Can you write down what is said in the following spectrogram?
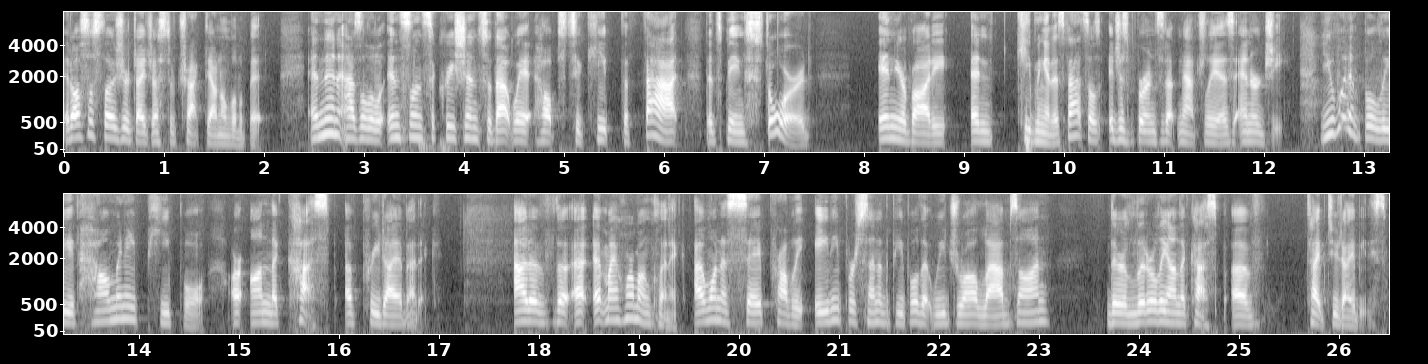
It also slows your digestive tract down a little bit. And then it has a little insulin secretion, so that way it helps to keep the fat that's being stored in your body and keeping it as fat cells, it just burns it up naturally as energy. You wouldn't believe how many people are on the cusp of pre-diabetic. Out of the at, at my hormone clinic, I want to say probably 80% of the people that we draw labs on, they're literally on the cusp of type 2 diabetes.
